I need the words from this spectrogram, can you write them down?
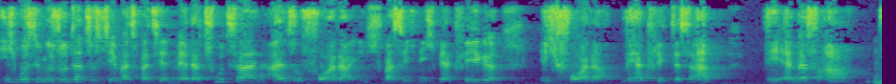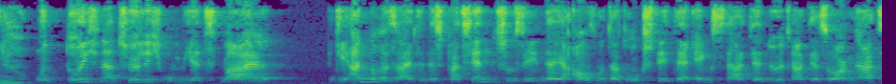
ich muss im Gesundheitssystem als Patient mehr dazu zahlen, also fordere ich. Was ich nicht mehr kriege, ich fordere. Wer kriegt es ab? Die MFA. Mhm. Und durch natürlich, um jetzt mal die andere Seite des Patienten zu sehen, der ja auch unter Druck steht, der Ängste hat, der Nöte hat, der Sorgen hat,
